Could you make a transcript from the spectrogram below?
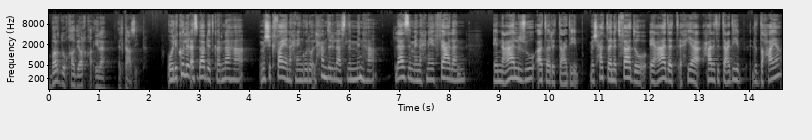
برضه قد يرقى إلى التعذيب. ولكل الأسباب اللي ذكرناها مش كفاية نحن نقولوا الحمد لله سلم منها لازم إن إحنا فعلا نعالجوا أثر التعذيب. مش حتى نتفادوا إعادة إحياء حالة التعذيب للضحايا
